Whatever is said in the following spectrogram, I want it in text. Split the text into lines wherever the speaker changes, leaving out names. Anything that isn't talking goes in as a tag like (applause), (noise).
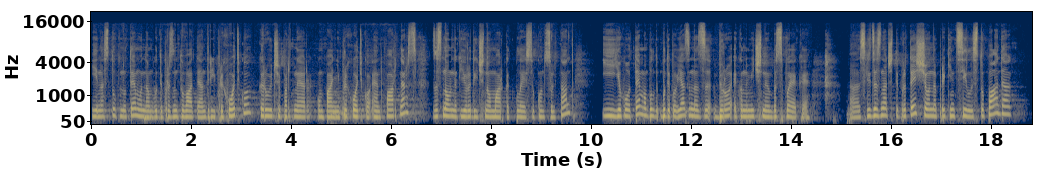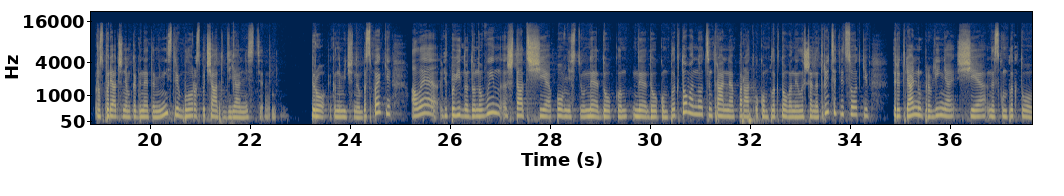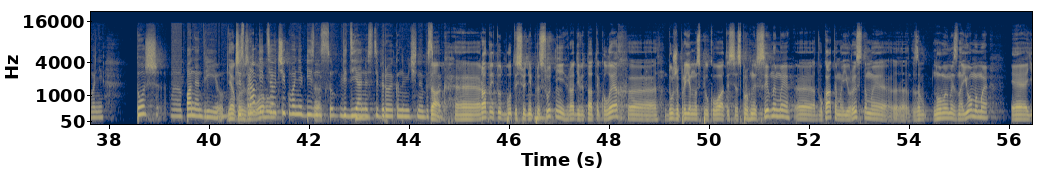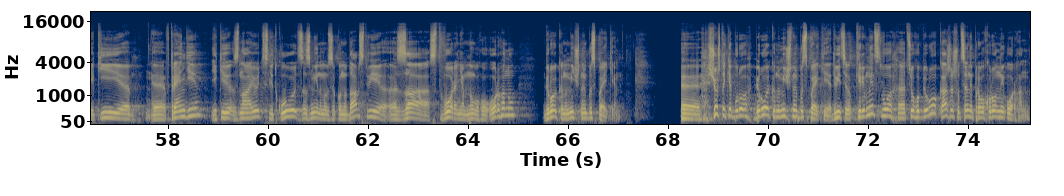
І наступну тему нам буде презентувати Андрій Приходько, керуючий партнер компанії Приходько Partners, засновник юридичного маркетплейсу Консультант. І його тема буде пов'язана з бюро економічної безпеки. Е, Слід зазначити про те, що наприкінці листопада розпорядженням Кабінету міністрів було розпочато діяльність е, бюро економічної безпеки, але відповідно до новин штат ще повністю не доклем- не доукомплектовано. Центральний апарат укомплектований лише на 30%, територіальне управління ще не скомплектовані. Тож, е, пане Андрію,
Дякую
чи справді це очікування бізнесу від діяльності бюро економічної безпеки?
Так, е, радий тут бути сьогодні присутній. Раді вітати колег. Е, Дуже приємно спілкуватися з прогресивними адвокатами, юристами, новими знайомими, які в тренді, які знають, слідкують за змінами в законодавстві, за створенням нового органу бюро економічної безпеки. Е, Що ж таке бюро, бюро економічної безпеки? Дивіться, керівництво е, цього бюро каже, що це не правоохоронний орган.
